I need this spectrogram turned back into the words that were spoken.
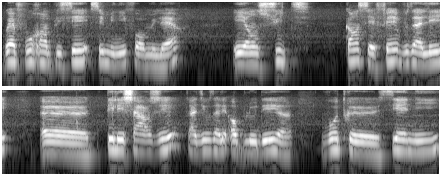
Bref, vous remplissez ce mini formulaire et ensuite, quand c'est fait, vous allez euh, télécharger, c'est-à-dire vous allez uploader euh, votre CNI,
